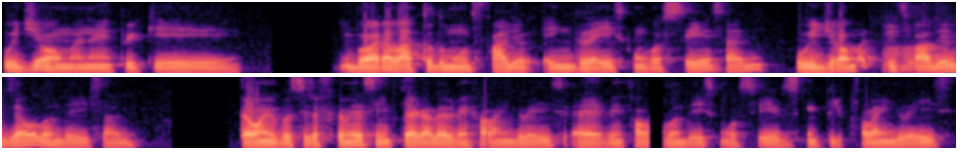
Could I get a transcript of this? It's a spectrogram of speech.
o idioma, né? Porque, embora lá todo mundo fale inglês com você, sabe? O idioma principal deles é holandês, sabe? Então aí você já fica meio assim, porque a galera vem falar inglês, é, vem falar holandês com você, você tem que pedir pra falar inglês.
